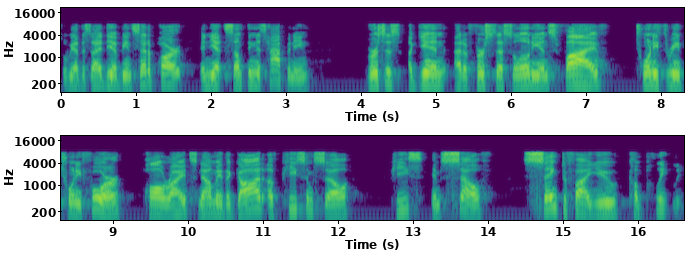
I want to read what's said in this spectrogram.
So we have this idea of being set apart and yet something that's happening verses again out of 1 Thessalonians 5 23 and 24, Paul writes, Now may the God of peace himself, peace himself, sanctify you completely.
